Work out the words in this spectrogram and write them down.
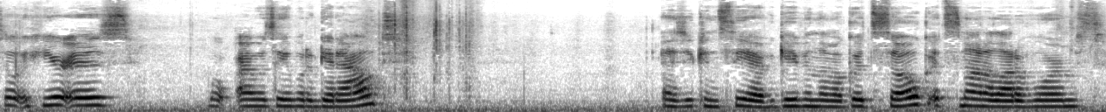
So here is what I was able to get out. As you can see, I've given them a good soak. It's not a lot of worms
